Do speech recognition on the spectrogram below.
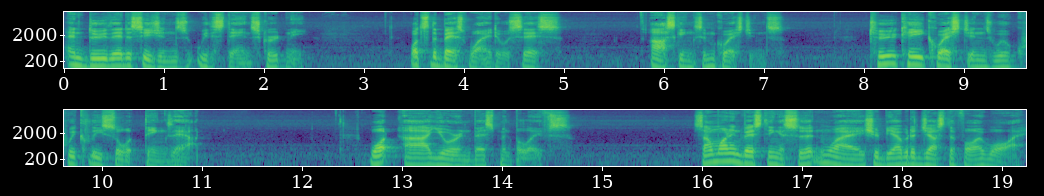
and do their decisions withstand scrutiny. What's the best way to assess? Asking some questions. Two key questions will quickly sort things out. What are your investment beliefs? Someone investing a certain way should be able to justify why.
